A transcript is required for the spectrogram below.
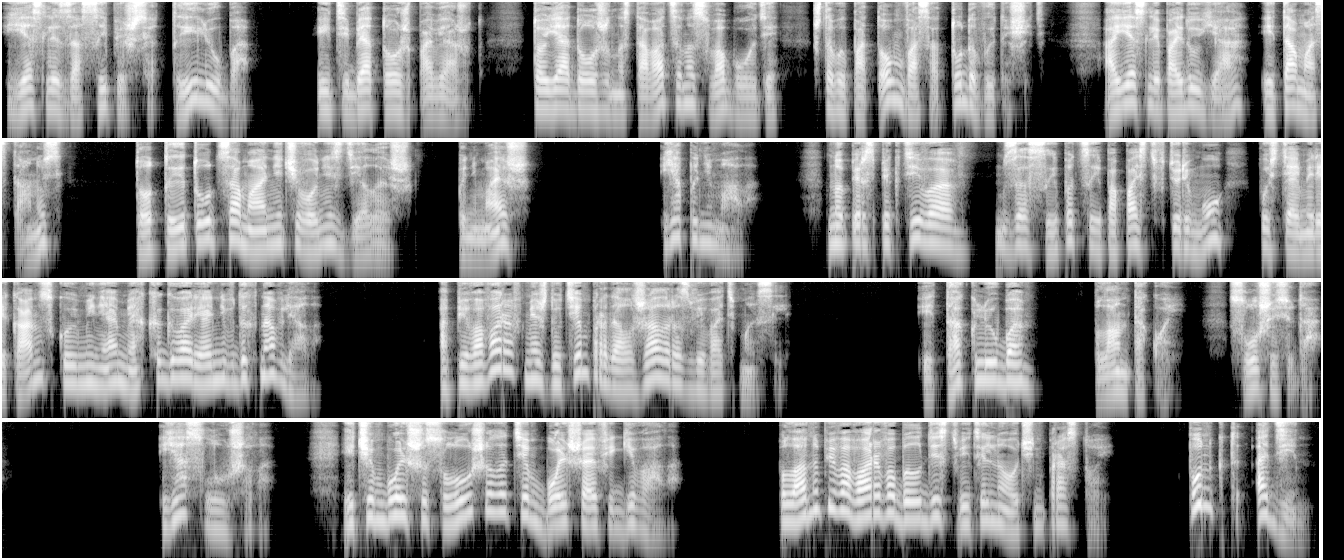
«Если засыпешься ты, Люба, и тебя тоже повяжут, то я должен оставаться на свободе, чтобы потом вас оттуда вытащить. А если пойду я и там останусь, то ты тут сама ничего не сделаешь. Понимаешь? Я понимала. Но перспектива засыпаться и попасть в тюрьму, пусть и американскую, меня, мягко говоря, не вдохновляла. А Пивоваров между тем продолжал развивать мысль. «Итак, Люба, план такой. Слушай сюда». Я слушала и чем больше слушала, тем больше офигевала. План у Пивоварова был действительно очень простой. Пункт 1.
